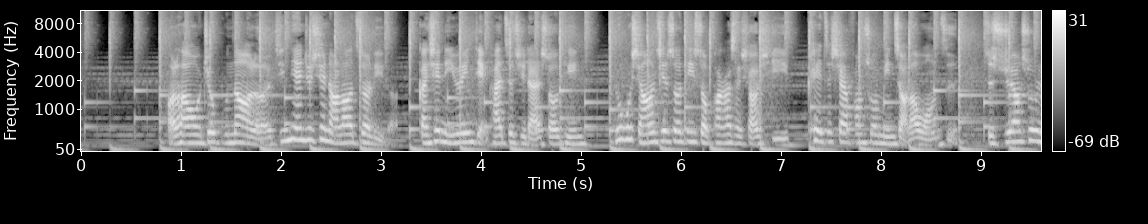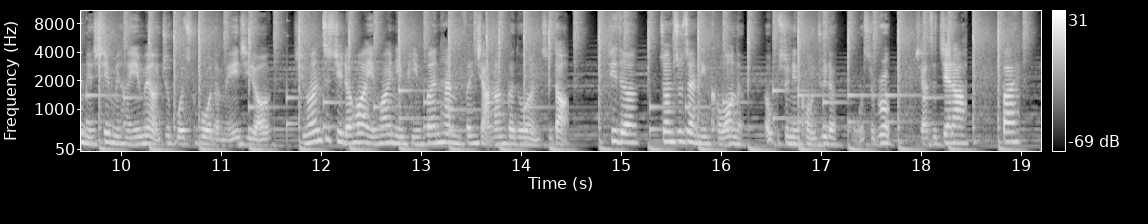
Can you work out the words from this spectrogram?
好了，我就不闹了，今天就先聊到这里了。感谢你愿意点开这集来收听。如果想要接收第一手 podcast 消息，可以在下方说明找到网址，只需要输入你的姓名和 email 就不会错过我的每一集哦。喜欢这集的话，也欢迎你评分和分享，让更多人知道。记得专注在你渴望的，而不是你恐惧的。我是 bro，下次见啦，拜。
